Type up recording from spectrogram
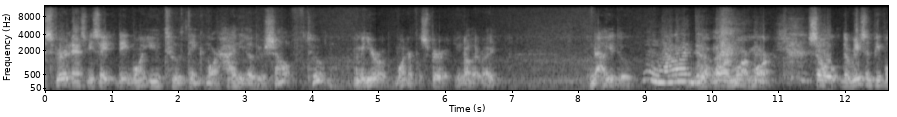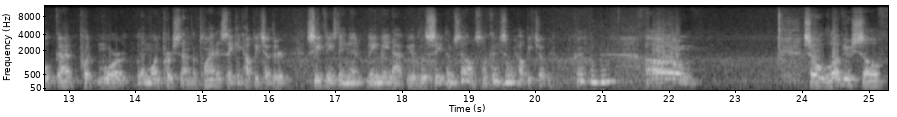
the spirit asked me, say they want you to think more highly of yourself too. I mean, you're a wonderful spirit. You know that, right? Now you do. Now I do. More, more and more and more. So the reason people, God put more than one person on the planet is they can help each other see things they, ne- they may not be able to see themselves. Okay, so we help each other. Okay. Um, so love yourself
